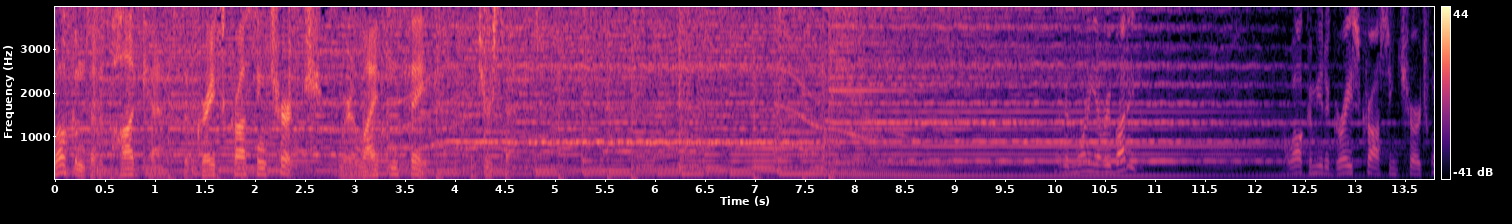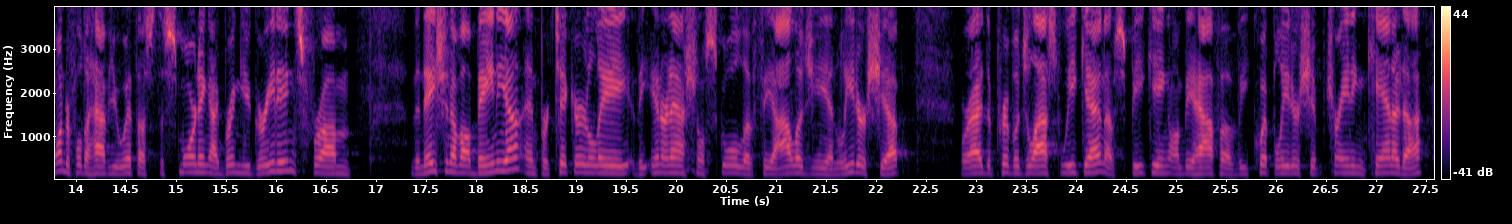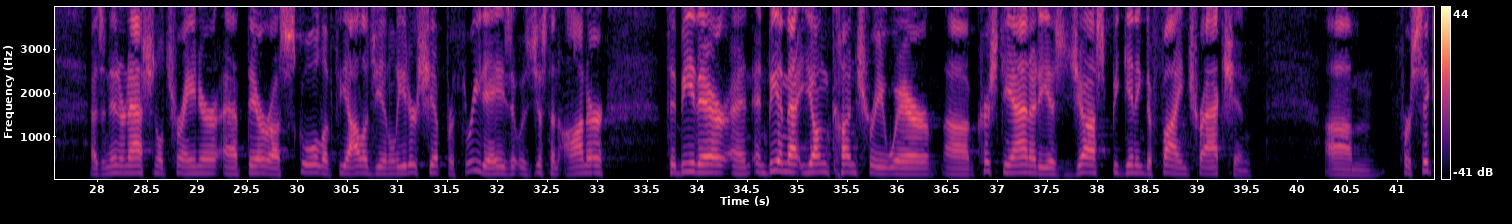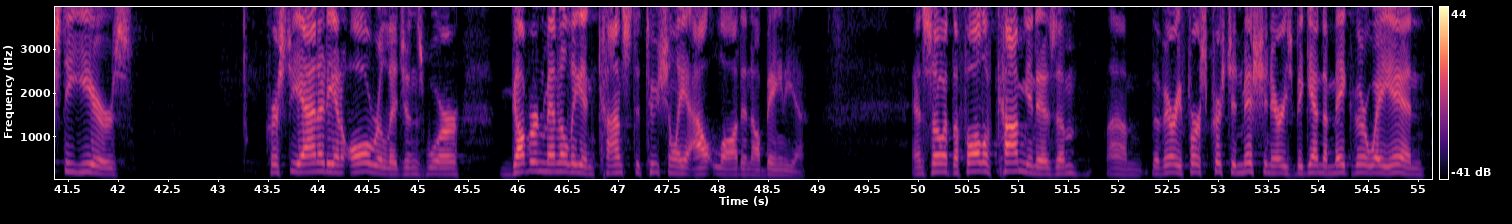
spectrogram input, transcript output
Welcome to the podcast of Grace Crossing Church, where life and faith intersect. Good morning, everybody. I welcome you to Grace Crossing Church. Wonderful to have you with us this morning. I bring you greetings from the nation of Albania and particularly the International School of Theology and Leadership, where I had the privilege last weekend of speaking on behalf of Equip Leadership Training Canada as an international trainer at their uh, School of Theology and Leadership for three days. It was just an honor to be there and, and be in that young country where uh, Christianity is just beginning to find traction. Um, for 60 years, Christianity and all religions were governmentally and constitutionally outlawed in Albania. And so, at the fall of communism, um, the very first Christian missionaries began to make their way in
